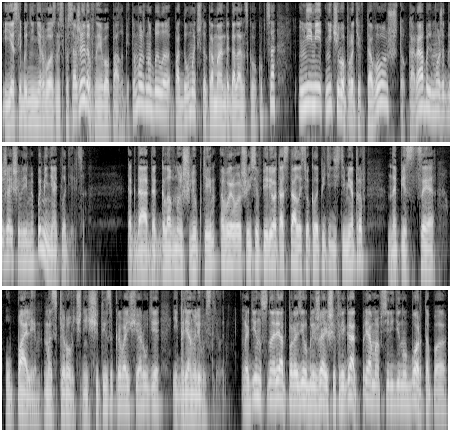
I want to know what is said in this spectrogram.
И если бы не нервозность пассажиров на его палубе, то можно было подумать, что команда голландского купца не имеет ничего против того, что корабль может в ближайшее время поменять владельца. Когда до головной шлюпки, вырвавшейся вперед, осталось около 50 метров, на песце упали маскировочные щиты, закрывающие орудие, и грянули выстрелы. Один снаряд поразил ближайший фрегат прямо в середину борта по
